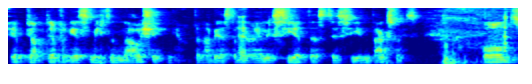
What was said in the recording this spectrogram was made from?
Ich glaube, die haben vergessen, mich zum Ausschicken. Dann habe ich erst einmal realisiert, dass das jeden Tag so ist. Und,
